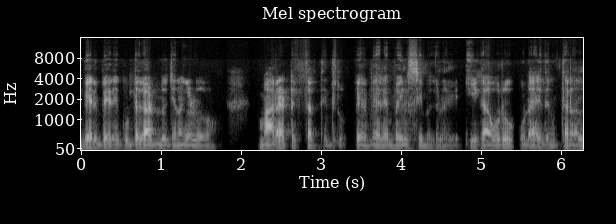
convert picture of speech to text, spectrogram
ಬೇರೆ ಬೇರೆ ಗುಡ್ಡಗಾಡು ಜನಗಳು ಮಾರಾಟಕ್ಕೆ ತರ್ತಿದ್ರು. ಬೇರೆ ಬೇರೆ ಬಯಲು ಸೀಮೆಗಳಲ್ಲಿ. ಈಗ ಅವರು ಕೂಡ ಇದನ್ನು ತರಲ್ಲ.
